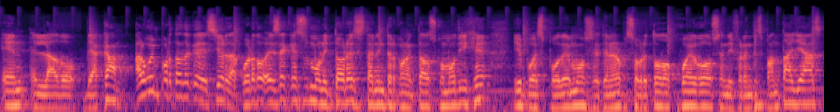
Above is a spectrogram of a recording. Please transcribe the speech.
en el lado de acá. Algo importante que decir, ¿de acuerdo? Es de que esos monitores están interconectados como dije y pues podemos eh, tener sobre todo juegos en diferentes pantallas,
